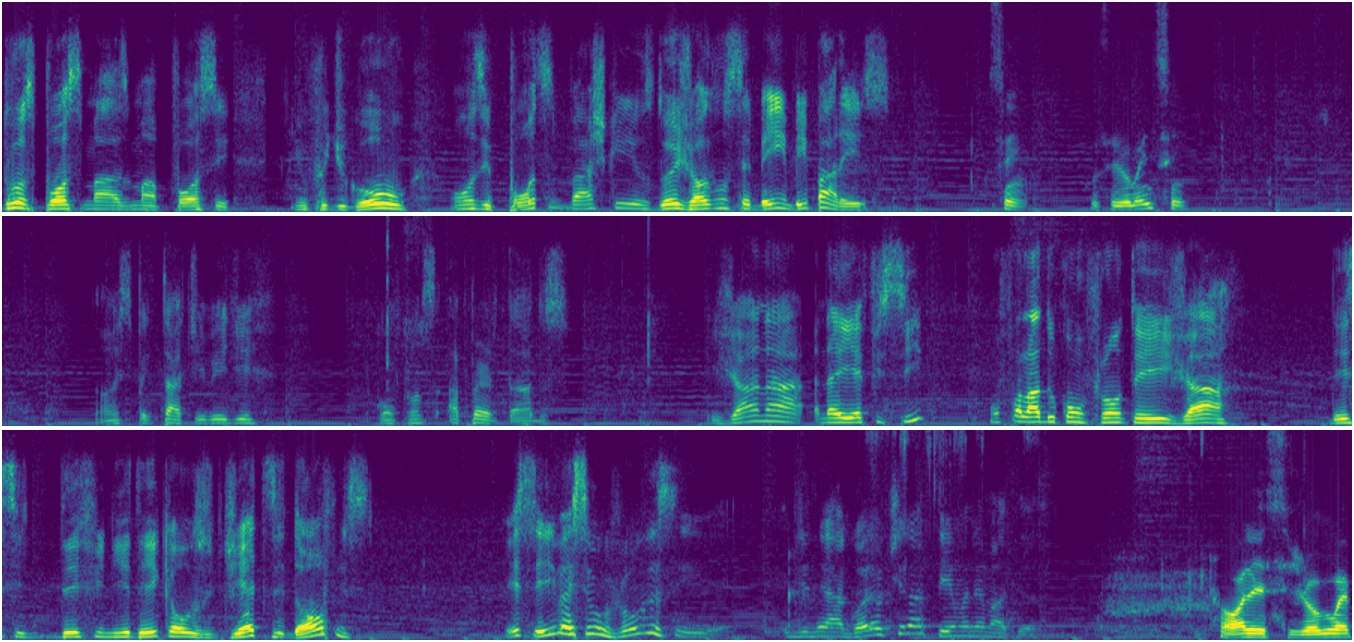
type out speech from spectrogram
duas posses, mas uma posse e um field goal, 11 pontos. Acho que os dois jogos vão ser bem, bem parelhos. Sim, possivelmente sim. Então, expectativa de confrontos apertados. Já na, na IFC, vamos falar do confronto aí já desse definido aí, que é os Jets e Dolphins. Esse aí vai ser um jogo assim. De, né, agora é o tiratema, né, Matheus? Olha, esse jogo vai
